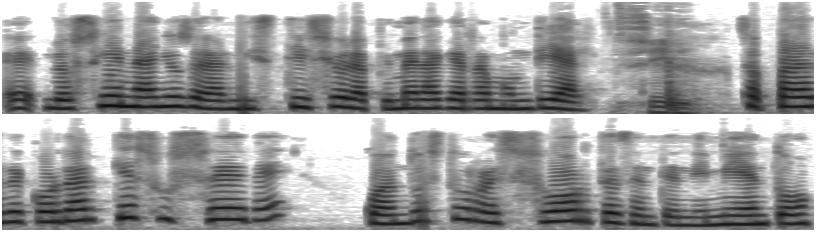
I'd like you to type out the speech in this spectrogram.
de los 100 años del armisticio de la Primera Guerra Mundial. Sí. O sea, para recordar qué sucede cuando estos resortes de entendimiento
